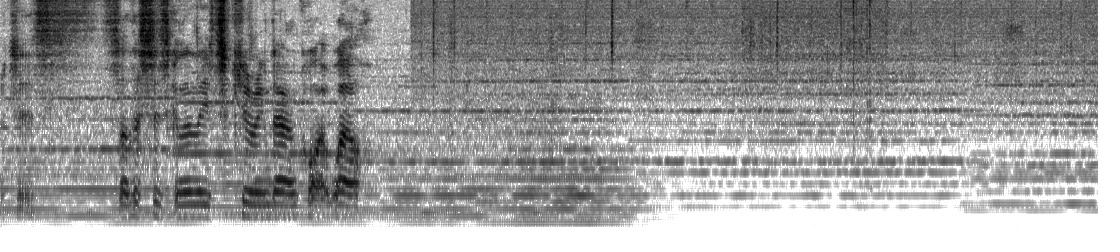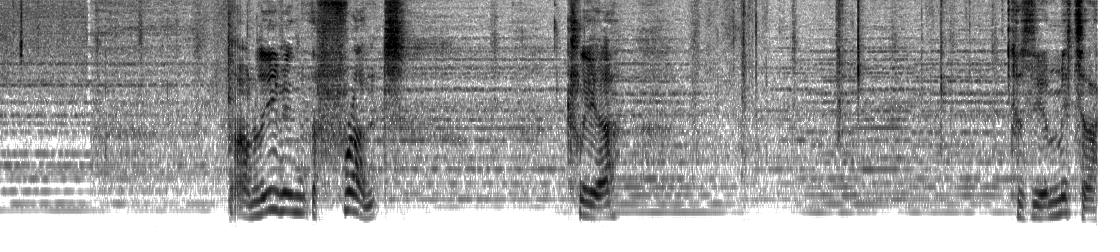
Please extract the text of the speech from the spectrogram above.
which is so this is going to need securing down quite well. I'm leaving the front clear. Because the emitter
